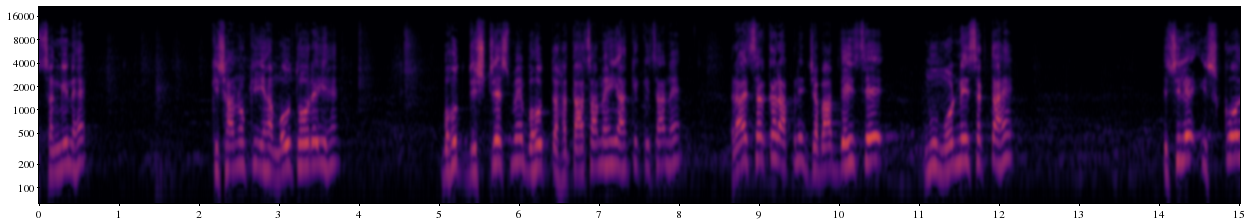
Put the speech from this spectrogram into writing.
संगीन है। किसानों की यहाँ मौत हो रही है। बहुत डिस्ट्रेस में, बहुत हताशा में ही यहाँ के किसान हैं। राज्य सरकार अपनी जवाबदेही से मुँह मोड़ नहीं सकता है। इसलिए इसको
